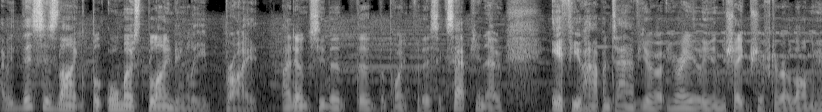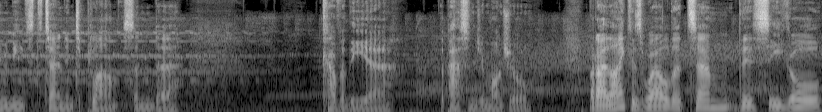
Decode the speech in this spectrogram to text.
I mean, this is like bl- almost blindingly bright. I don't see the, the, the point for this, except, you know, if you happen to have your, your alien shapeshifter along who needs to turn into plants and uh, cover the uh, the passenger module. But I like as well that um, this Eagle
